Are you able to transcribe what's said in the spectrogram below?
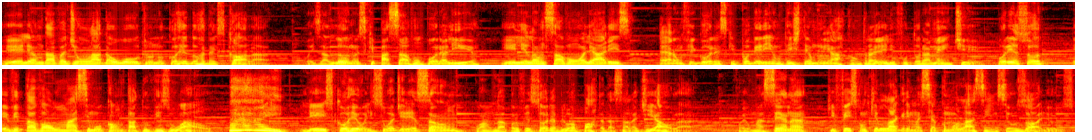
Ele andava de um lado ao outro no corredor da escola. Os alunos que passavam por ali e lhe lançavam olhares eram figuras que poderiam testemunhar contra ele futuramente. Por isso, evitava ao máximo o contato visual. Pai! Liz correu em sua direção quando a professora abriu a porta da sala de aula. Foi uma cena que fez com que lágrimas se acumulassem em seus olhos.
